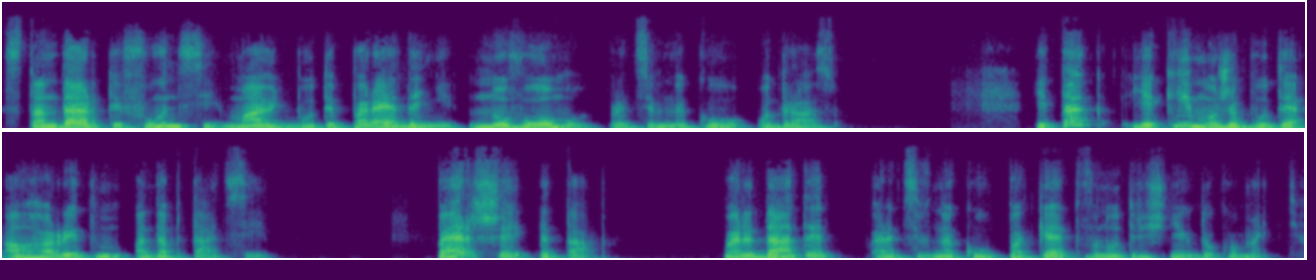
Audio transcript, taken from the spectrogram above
стандарти функцій мають бути передані новому працівнику одразу. І так, який може бути алгоритм адаптації? Перший етап передати працівнику пакет внутрішніх документів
